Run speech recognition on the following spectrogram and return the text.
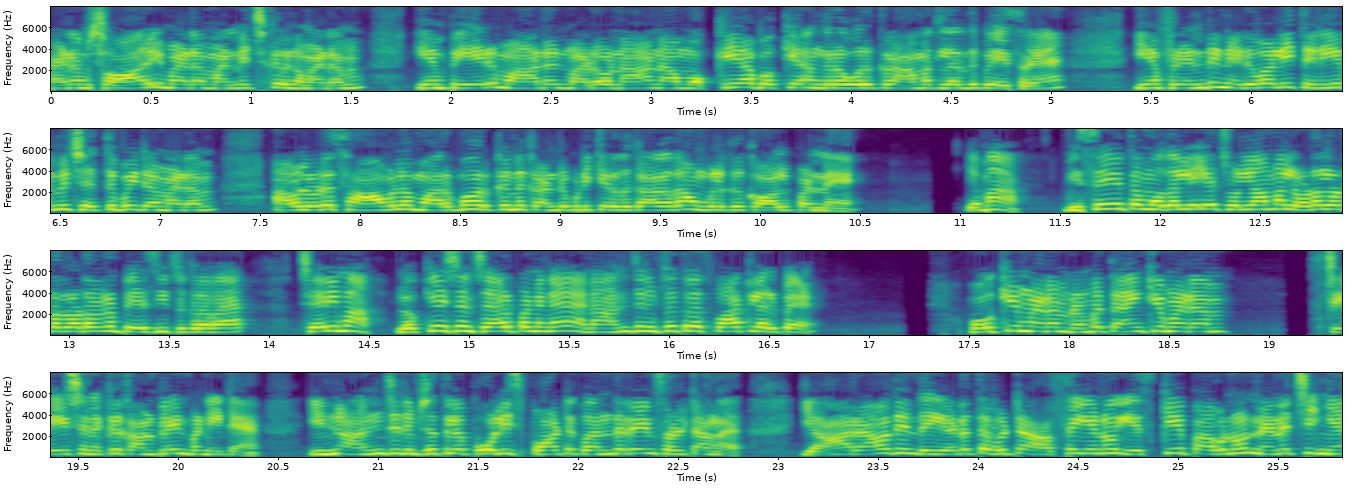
மேடம் சாரி மேடம் மன்னிச்சுக்கிறங்க மேடம் என் பேரு மாடன் மடோனா. நான் மொக்கையா பொக்கையாங்கிற ஒரு கிராமத்துல இருந்து பேசுறேன். என் ஃப்ரெண்டு நெடுவாளி திடீர்னு செத்து போயிட்டா மேடம் அவளோட சாவல மர்மம் இருக்குன்னு கண்டுபிடிக்கிறதுக்காக தான் உங்களுக்கு கால் பண்ணேன். ஏமா விஷயத்தை முதல்லயே சொல்லாம லொட லொட பேசிட்டு இருக்கிறவ? சரிம்மா லொக்கேஷன் ஷேர் பண்ணுங்க. நான் அஞ்சு நிமிஷத்துல ஸ்பாட்ல இருப்பேன். ஓகே மேடம் ரொம்ப தேங்க்யூ மேடம் ஸ்டேஷனுக்கு கம்ப்ளைண்ட் பண்ணிட்டேன். இன்னும் அஞ்சு நிமிஷத்துல போலீஸ் ஸ்பாட்டுக்கு வந்துடுறேன்னு சொல்லிட்டாங்க. யாராவது இந்த இடத்த விட்டு அசையணும் எஸ்கேப் ஆகணும்னு நினைச்சீங்க?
